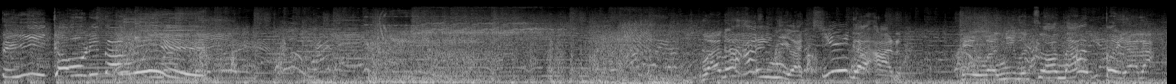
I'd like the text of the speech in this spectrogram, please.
ていい香りだね。わが輩には知恵がある。天は二物を何とやら。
